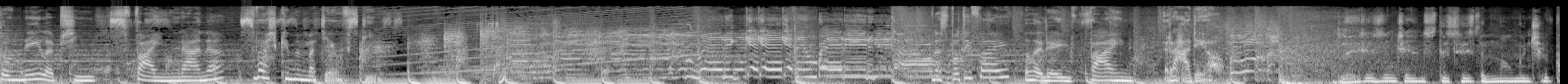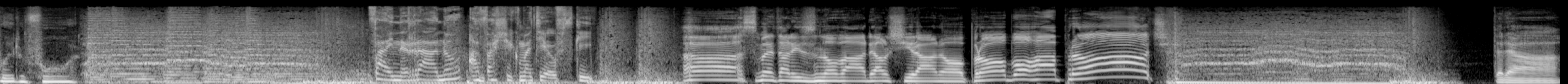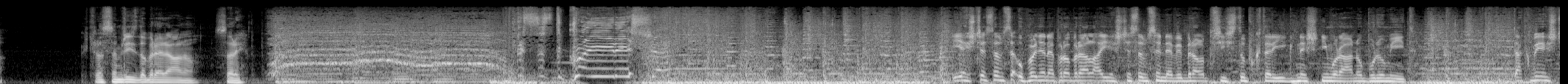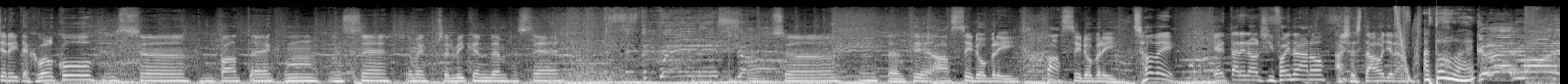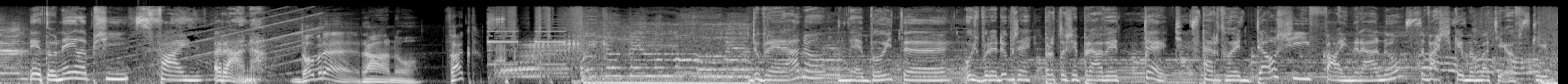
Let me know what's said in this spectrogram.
to nejlepší z Fajn rána s Vaškem Matějovským. Na Spotify hledej Fajn rádio. Ladies and gents, this is the moment you've waited for. Fajn ráno a Vašek Matějovský. A jsme tady znova, další ráno. Pro boha, proč? Teda, chtěl jsem říct dobré ráno, sorry. Ještě jsem se úplně neprobral a ještě jsem si nevybral přístup, který k dnešnímu ránu budu mít. Tak mi ještě dejte chvilku, s, pátek, mm, jasně, před víkendem, jasně. S, eh, ten, ty, asi dobrý, asi dobrý. Co vy? Je tady další fajn ráno a šestá hodina. A tohle je to nejlepší z Fajn rána. Dobré ráno. Fakt? Dobré ráno, nebojte, už bude dobře, protože právě teď startuje další Fajn ráno s Vaškem Matějovským.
